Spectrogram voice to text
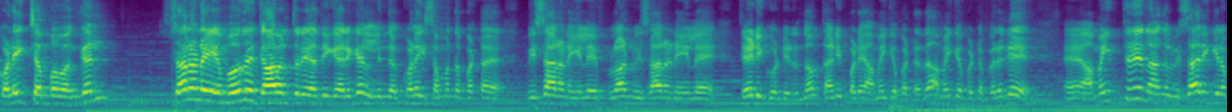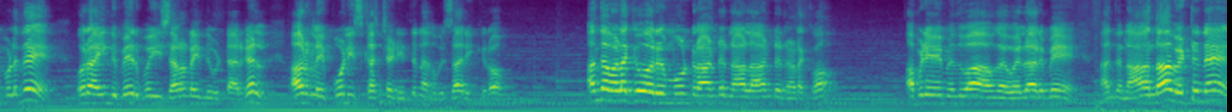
கொலை சம்பவங்கள் சரணையும் போது காவல்துறை அதிகாரிகள் இந்த கொலை சம்பந்தப்பட்ட விசாரணையிலே புலான் விசாரணையிலே தேடிக்கொண்டிருந்தோம். தனிப்படை அமைக்கப்பட்டது. அமைக்கப்பட்ட பிறகு அமைத்து நாங்கள் விசாரிக்கிற பொழுதே ஒரு ஐந்து பேர் போய் சரணடைந்து விட்டார்கள். அவர்களை போலீஸ் கஸ்டடித்து நாங்கள் விசாரிக்கிறோம். அந்த வழக்கு ஒரு மூன்று ஆண்டு நாலு ஆண்டு நடக்கும். அப்படியே மெதுவாக அவங்க எல்லாருமே அந்த நான் தான் வெட்டுனேன்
